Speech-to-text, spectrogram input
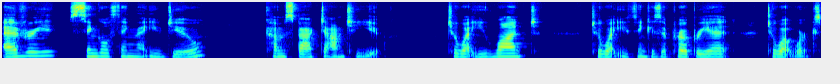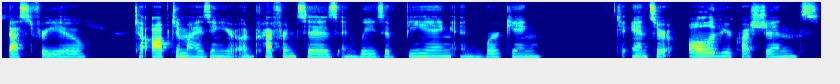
every single thing that you do comes back down to you, to what you want, to what you think is appropriate, to what works best for you, to optimizing your own preferences and ways of being and working, to answer all of your questions,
